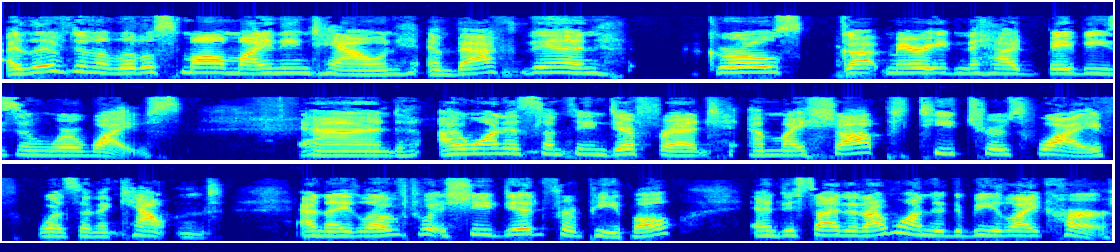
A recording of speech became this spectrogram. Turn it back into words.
I lived in a little small mining town, and back then, girls got married and had babies and were wives. And I wanted something different, and my shop teacher's wife was an accountant. And I loved what she did for people and decided I wanted to be like her.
